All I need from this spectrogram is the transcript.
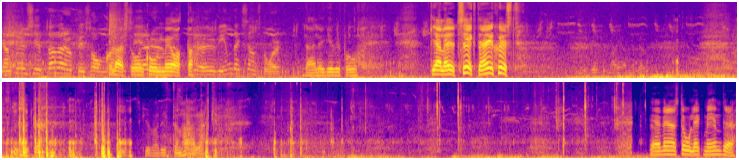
Kan inte du sitta där uppe i sommar? Kolla, här står en Miata. bättre Hur Vindexen står. Där ligger vi på. Jävla utsikt, det här är schysst. Ska skruva dit den här racken. Behöver en storlek mindre.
